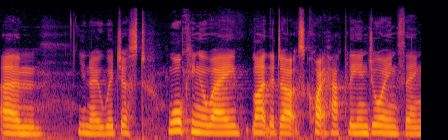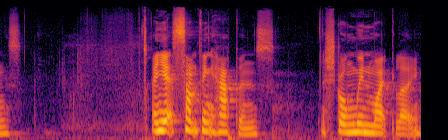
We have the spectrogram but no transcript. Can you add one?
Um, you know, we're just walking away like the ducks, quite happily enjoying things. And yet, something happens. A strong wind might blow,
